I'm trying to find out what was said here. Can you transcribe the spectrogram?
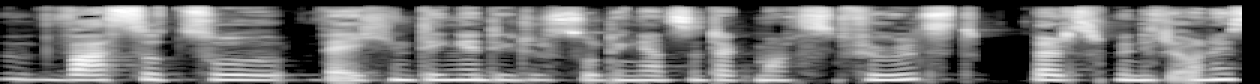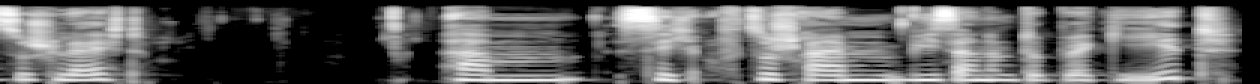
was du zu welchen Dingen, die du so den ganzen Tag machst, fühlst, weil das finde ich auch nicht so schlecht. Ähm, sich aufzuschreiben, wie es einem dabei geht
